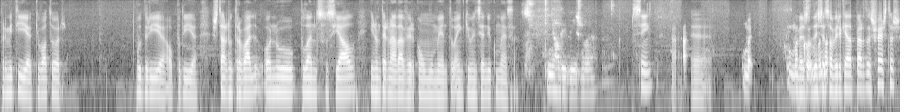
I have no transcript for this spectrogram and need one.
permitia que o autor poderia ou podia estar no trabalho ou no plano social e não ter nada a ver com o momento em que o incêndio começa. Tinha alibis, não é? Sim, pá, eh, Uma, uma mas deixa uma- só vir aqui à parte das festas.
